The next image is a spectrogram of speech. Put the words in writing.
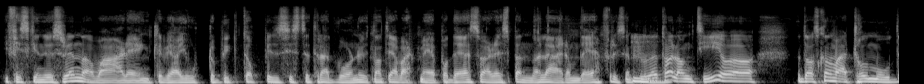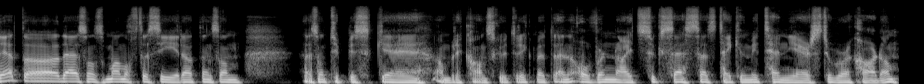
I fiskeindustrien. Da. Hva er det egentlig vi har gjort og bygd opp i de siste 30 årene uten at jeg har vært med på det, så er det spennende å lære om det, f.eks. Mm. Det tar lang tid, og da skal det være tålmodighet. og Det er sånn som man ofte sier at en sånn et sånn typisk eh, amerikansk uttrykk. med an overnight success has taken me ten years to work hard on.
